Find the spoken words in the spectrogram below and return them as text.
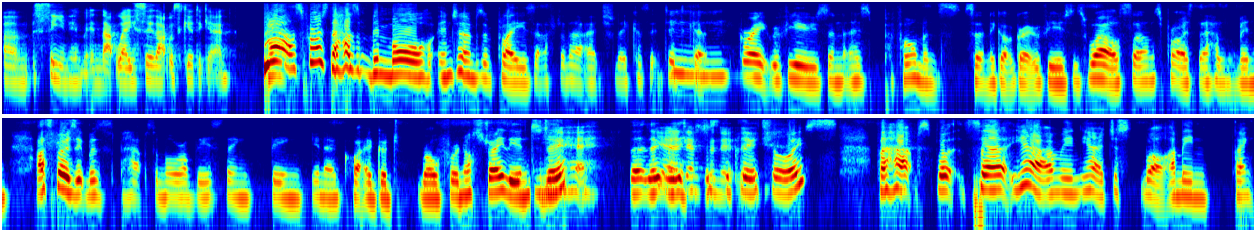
um, seen him in that way. So that was good again. Yeah, I'm surprised there hasn't been more in terms of plays after that actually, because it did get Mm. great reviews and his performance certainly got great reviews as well. So I'm surprised there hasn't been. I suppose it was perhaps a more obvious thing being, you know, quite a good role for an Australian to do. Yeah. That that Yeah, it was the clear choice, perhaps. But uh, yeah, I mean, yeah, just well, I mean, thank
